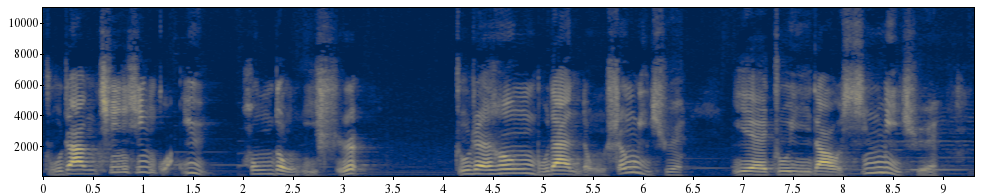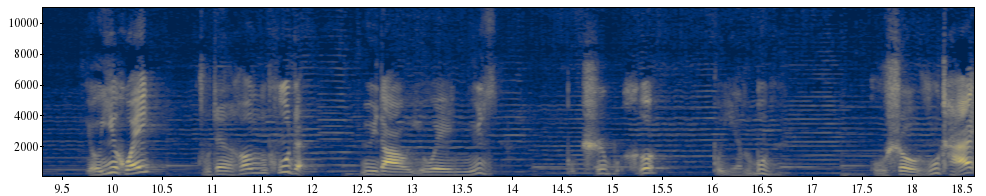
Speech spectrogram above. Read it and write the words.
主张清心寡欲，轰动一时。朱振亨不但懂生理学，也注意到心理学。有一回，朱振亨哭着遇到一位女子，不吃不喝，不言不语，骨瘦如柴，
